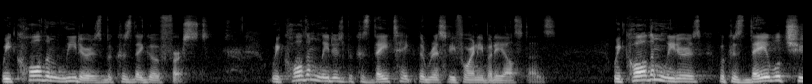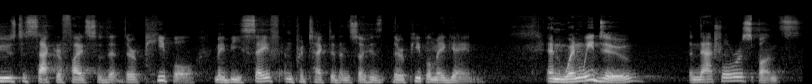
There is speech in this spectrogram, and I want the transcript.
We call them leaders because they go first. We call them leaders because they take the risk before anybody else does. We call them leaders because they will choose to sacrifice so that their people may be safe and protected and so his, their people may gain. And when we do, the natural response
